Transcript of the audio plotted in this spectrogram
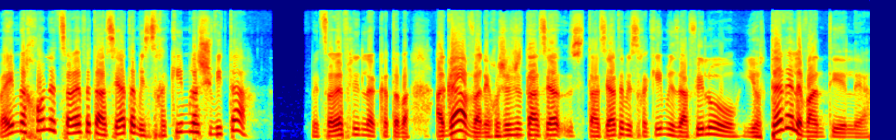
והאם נכון לצרף את תעשיית המשחקים לשביתה? מצרף לי לכתבה. אגב, אני חושב שתעשיית תעשיית המשחקים זה אפילו יותר רלוונטי אליה,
